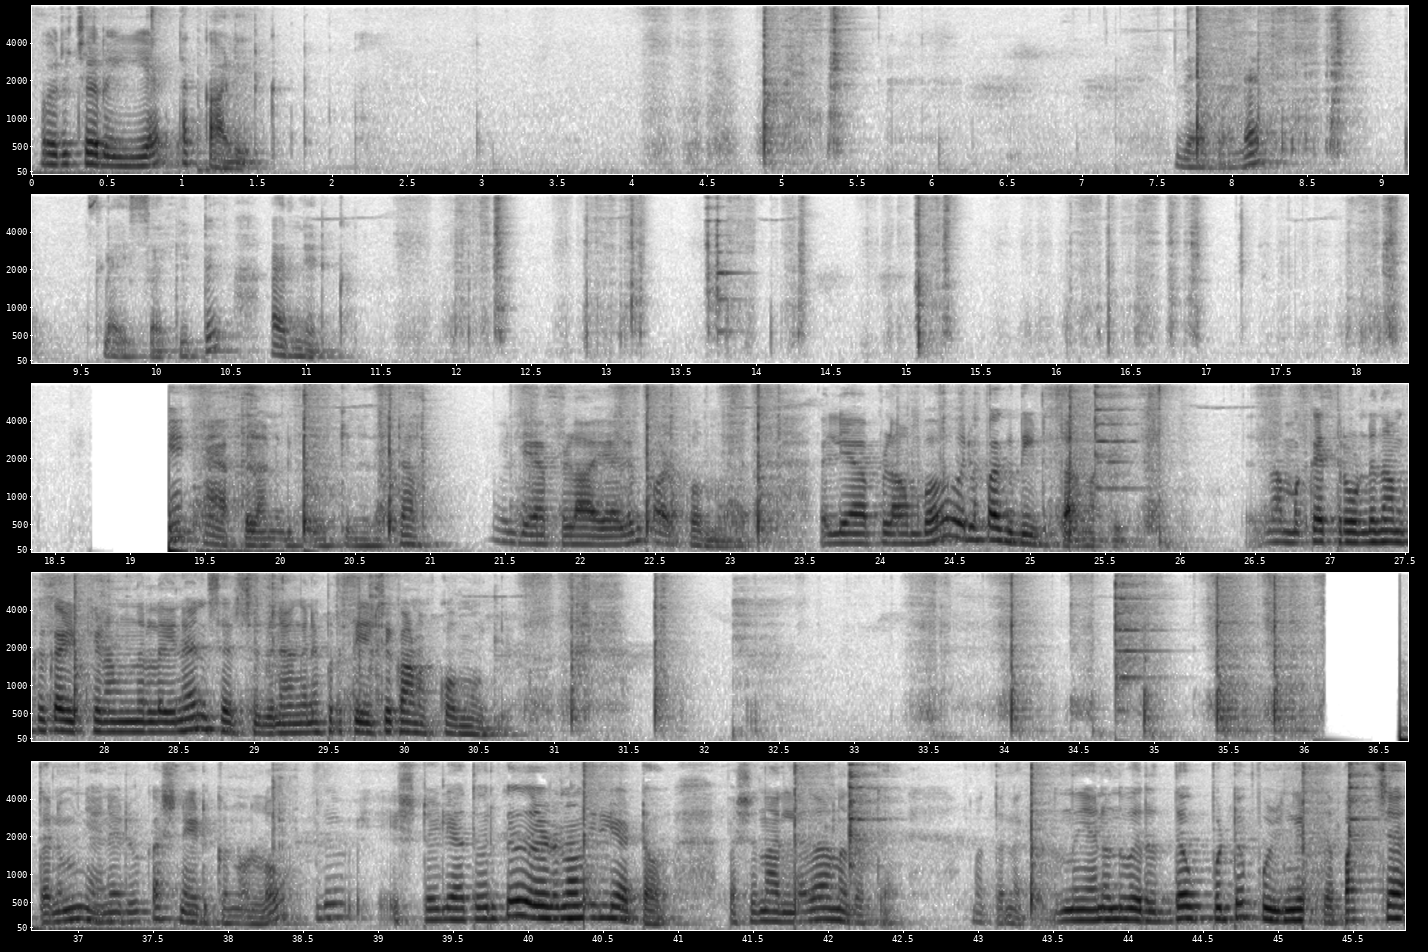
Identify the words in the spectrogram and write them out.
ഒരു ചെറിയ തക്കാളി എടുക്കാം. ഇതേപോലെ സ്ലൈസാക്കിയിട്ട് അരിഞ്ഞെടുക്കാം. ആപ്പിളാണ് കിട്ടിയിരിക്കുന്നത് കേട്ടോ. വലിയ ആപ്പിളായാലും കുഴപ്പമൊന്നുമില്ല. വലിയ ആപ്പിളാകുമ്പോൾ ഒരു പകുതി എടുത്താൽ മതി. നമുക്ക് എത്ര കൊണ്ട് നമുക്ക് കഴിക്കണം എന്നുള്ളതിനനുസരിച്ച് ഇതിന് അങ്ങനെ പ്രത്യേകിച്ച് കണക്കൊന്നുമില്ല. മത്തനും ഞാനൊരു കഷ്ണം എടുക്കണുള്ളൂ. ഇത് ഇഷ്ടമില്ലാത്തവർക്ക് ഇടണമെന്നില്ല കേട്ടോ. പക്ഷെ നല്ലതാണ് ഇതൊക്കെ. മത്തനൊക്കെ ഇന്ന് ഞാനൊന്ന് വെറുതെ ഉപ്പിട്ട് പുഴുങ്ങിയെടുത്ത് പച്ച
